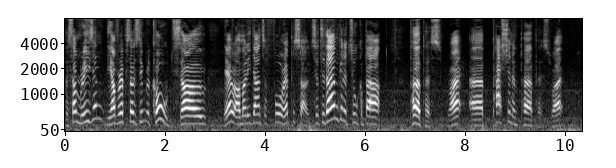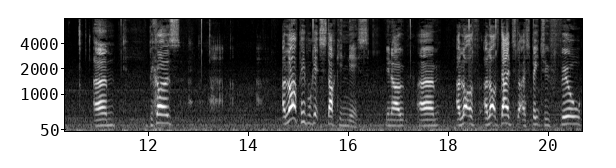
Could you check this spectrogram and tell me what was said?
for some reason the other episodes didn't record. So yeah, I'm only down to four episodes. So today I'm going to talk about purpose, right? Uh, passion and purpose, right? Um, because a lot of people get stuck in this. You know, um, a lot of a lot of dads that I speak to feel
